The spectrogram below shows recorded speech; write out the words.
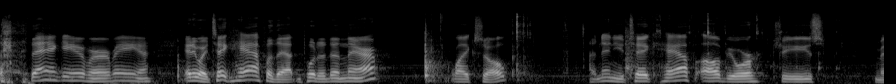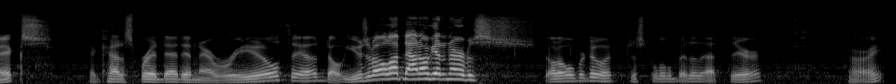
Thank you for being. Anyway, take half of that and put it in there, like so. And then you take half of your cheese mix and kind of spread that in there real thin. Don't use it all up now, don't get nervous. Don't overdo it. Just a little bit of that there. All right,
